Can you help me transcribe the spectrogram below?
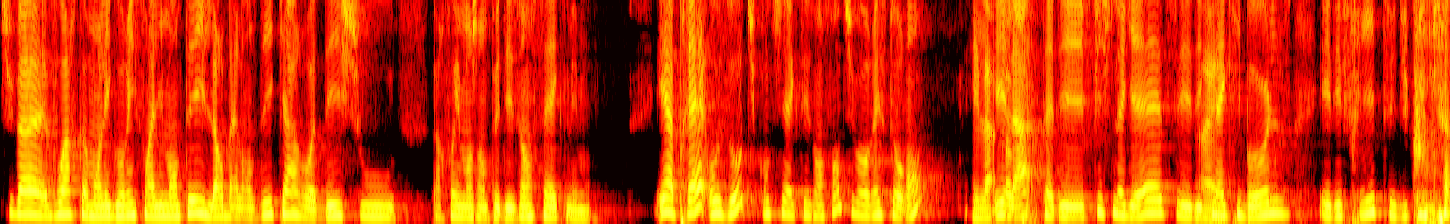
Tu vas voir comment les gorilles sont alimentés. Ils leur balancent des carottes, des choux. Parfois, ils mangent un peu des insectes, mais bon. Et après, aux zoo, tu continues avec tes enfants, tu vas au restaurant. Et là, et là, t'as des fish nuggets et des knacky balls et des frites et du coca.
